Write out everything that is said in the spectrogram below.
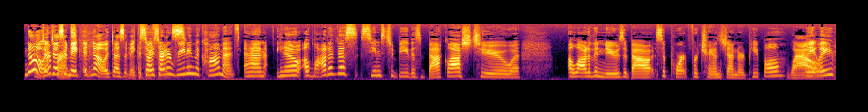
no, it doesn't make it. No, it doesn't make a so I started reading the comments, and you know, a lot of this seems to be this backlash to a lot of the news about support for transgendered people Wow. lately.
